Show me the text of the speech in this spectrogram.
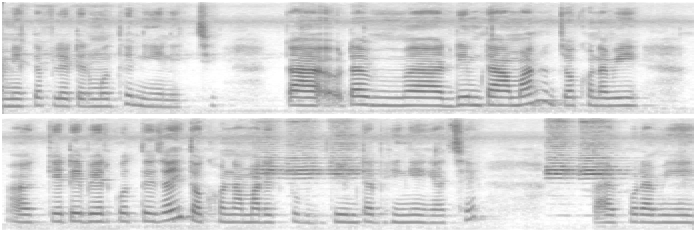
আমি একটা প্লেটের মধ্যে নিয়ে নিচ্ছি। কা, ওটা ডিমটা আমার। যখন আমি কেটে বের করতে যাই, তখন আমার একটু ডিমটা ভেঙে গেছে। তারপর আমি এই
